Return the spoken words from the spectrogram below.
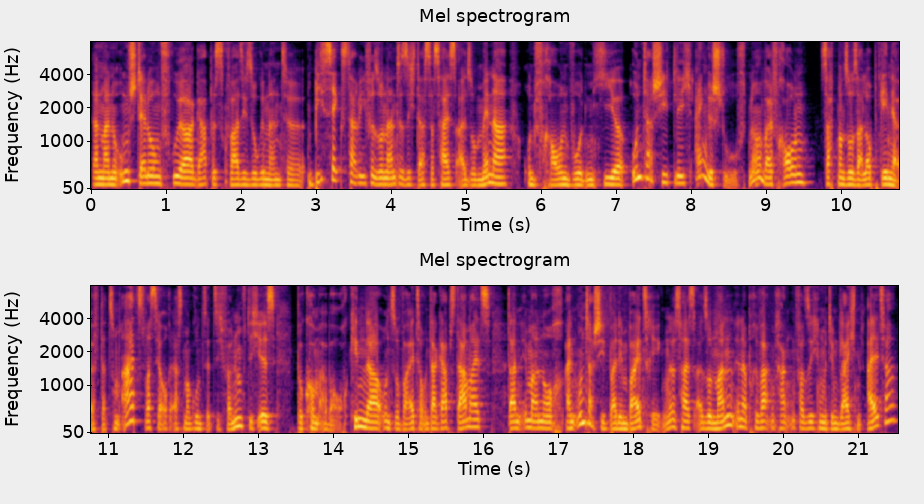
dann mal eine Umstellung. Früher gab es quasi sogenannte Bisex-Tarife, so nannte sich das. Das heißt also, Männer und Frauen wurden hier unterschiedlich eingestuft, ne? weil Frauen, sagt man so salopp, gehen ja öfter zum Arzt, was ja auch erstmal grundsätzlich vernünftig ist, bekommen aber auch Kinder und so weiter. Und da gab es damals dann immer noch einen Unterschied bei den Beiträgen. Ne? Das heißt also, ein Mann in der privaten Krankenversicherung mit dem gleichen Alter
